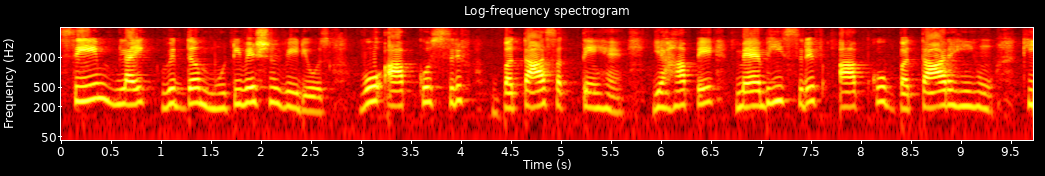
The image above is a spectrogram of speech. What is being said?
same like with the motivational videos वो आपको सिर्फ़ बता सकते हैं। यहाँ पे मैं भी सिर्फ़ आपको बता रही हूँ कि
